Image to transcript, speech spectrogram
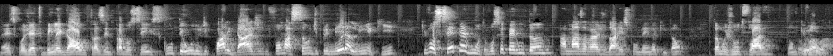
Né, esse projeto bem legal, trazendo para vocês conteúdo de qualidade, informação de primeira linha aqui, que você pergunta, você perguntando, a Masa vai ajudar respondendo aqui. Então, tamo junto, Flávio. Vamos tamo que vamos. Junto.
